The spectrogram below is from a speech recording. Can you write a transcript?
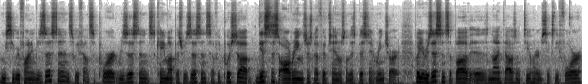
you can see we're finding resistance, we found support, resistance, came up as resistance. So if we push up, this is all rings, there's no fib channels on this Bitstamp ring chart. But your resistance above is 9,264.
